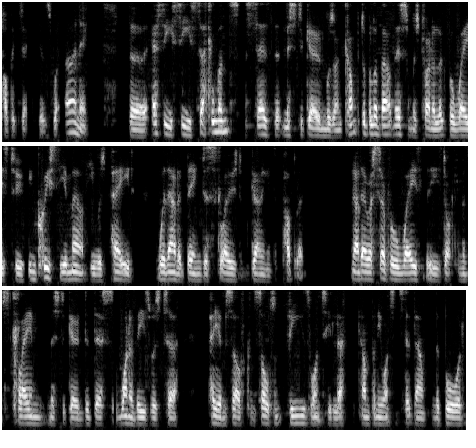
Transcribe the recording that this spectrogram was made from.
top executives were earning. The SEC settlement says that Mr. Ghosn was uncomfortable about this and was trying to look for ways to increase the amount he was paid without it being disclosed and going into public. Now, there are several ways that these documents claim Mr. Ghosn did this. One of these was to pay himself consultant fees once he left the company, once he'd stepped down from the board.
